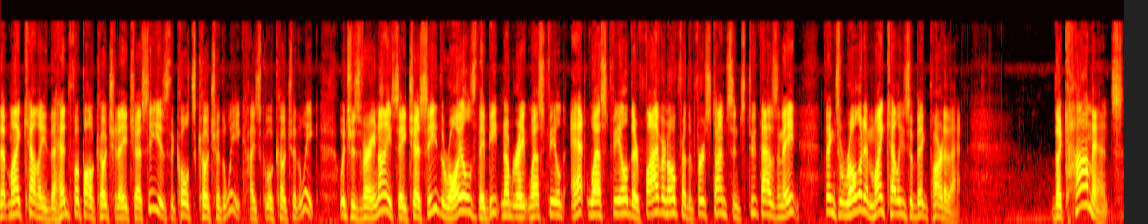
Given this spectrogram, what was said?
that Mike Kelly, the head football coach at HSE, is the Colts coach of the week, high school coach of the week, which is very nice. HSE, the Royals, they beat number eight Westfield at Westfield. They're 5 0 for the first time since 2008. Things are rolling, and Mike Kelly's a big part of that the comments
